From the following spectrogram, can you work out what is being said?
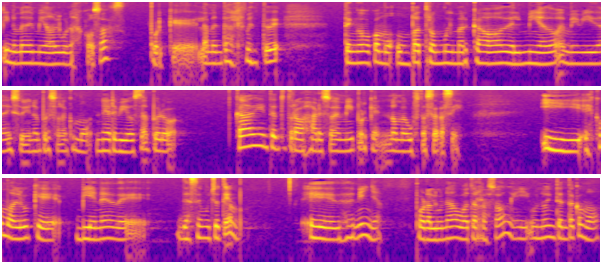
y no me dé miedo algunas cosas, porque lamentablemente tengo como un patrón muy marcado del miedo en mi vida y soy una persona como nerviosa, pero cada día intento trabajar eso de mí porque no me gusta ser así. Y es como algo que viene de, de hace mucho tiempo, eh, desde niña, por alguna u otra razón, y uno intenta como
